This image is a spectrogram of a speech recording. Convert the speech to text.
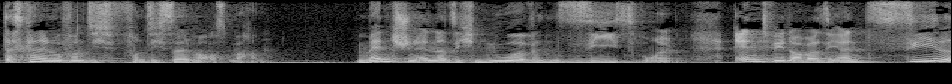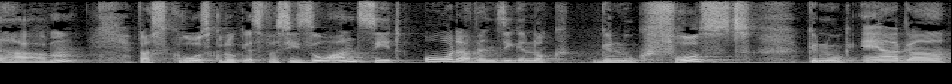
das kann er nur von sich, von sich selber aus machen. Menschen ändern sich nur, wenn sie es wollen. Entweder weil sie ein Ziel haben, was groß genug ist, was sie so anzieht, oder wenn sie genug, genug Frust, genug Ärger,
